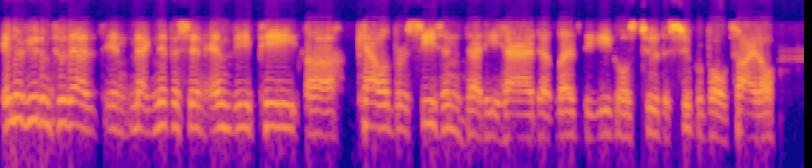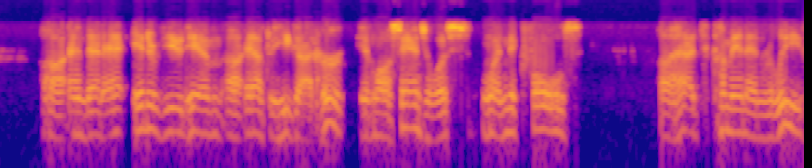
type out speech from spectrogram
Interviewed him through that in magnificent MVP uh, caliber season that he had that led the Eagles to the Super Bowl title. Uh, and then a- interviewed him uh, after he got hurt in Los Angeles when Nick Foles uh, had to come in and relief.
